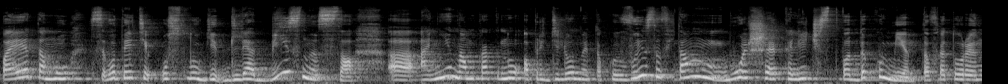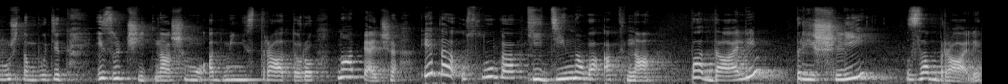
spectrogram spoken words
поэтому вот эти услуги для бизнеса, а, они нам как ну, определенный такой вызов. Там большее количество документов, которые нужно будет изучить нашему администратору. Но опять же, это услуга единого окна. Подали, пришли, забрали.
